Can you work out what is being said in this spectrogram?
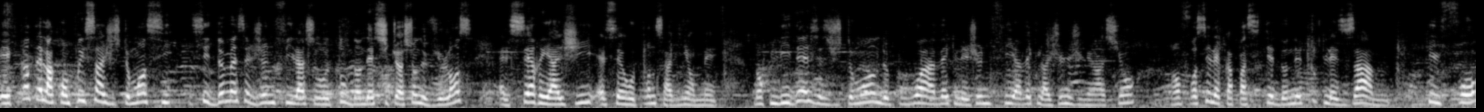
Et quand elle a compris ça, justement, si, demain cette jeune fille-là se retrouve dans des situations de violence, elle sait réagir, elle sait reprendre sa vie en main. Donc l'idée, c'est justement de pouvoir, avec les jeunes filles, avec la jeune génération, renforcer les capacités, donner toutes les armes qu'il faut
